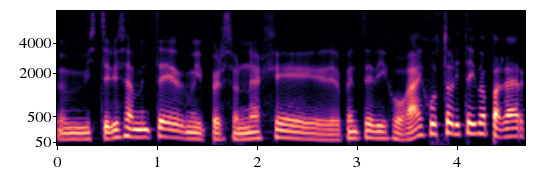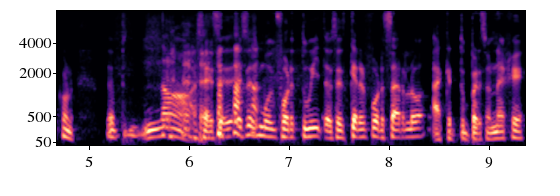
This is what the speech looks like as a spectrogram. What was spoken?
eh, misteriosamente mi personaje de repente dijo, ay, justo ahorita iba a pagar con... Pues, No, o sea, eso, eso es muy fortuito. O sea, es querer forzarlo a que tu personaje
